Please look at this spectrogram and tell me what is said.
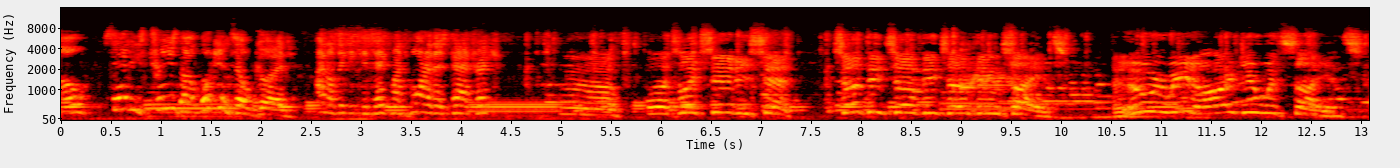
Uh-oh, Sandy's tree's not looking so good. I don't think he can take much more of this, Patrick. Uh, well, it's like Sandy said. Something, something, something, science. And who are we to argue with science?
